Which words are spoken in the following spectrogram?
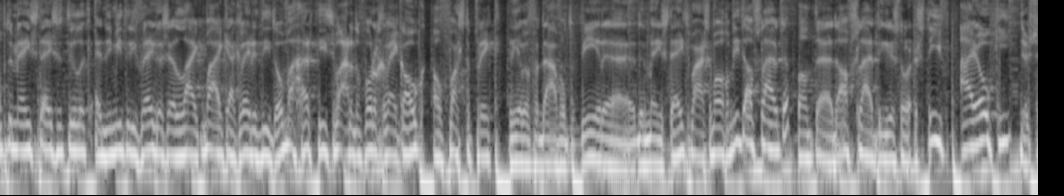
Op de mainstage natuurlijk. En Dimitri Vegas en Like Mike, ja, ik weet het niet hoor. Maar die waren er vorige week ook. Al vaste prik. Die hebben vanavond weer uh, de mainstage. Maar ze mogen hem niet afsluiten. Want de afsluiting is door Steve Aoki. Dus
